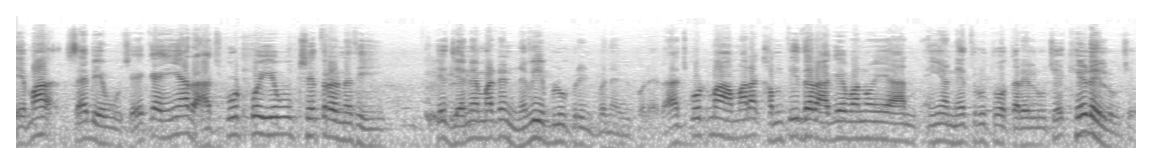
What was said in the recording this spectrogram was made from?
એમાં સાહેબ એવું છે કે અહીંયા રાજકોટ કોઈ એવું ક્ષેત્ર નથી કે જેને માટે નવી બ્લુપ્રિન્ટ બનાવવી પડે. રાજકોટમાં અમારા ખમતીધર આગેવાનોએ આ અહીંયા નેતૃત્વ કરેલું છે ખેડેલું છે.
